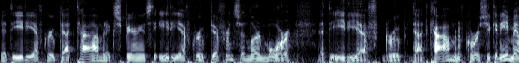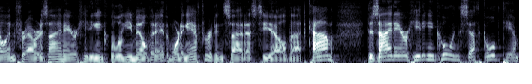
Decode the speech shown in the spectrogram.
at theedfgroup.com and experience the EDF Group difference and learn more at theedfgroup.com. And of course, you can email in for our Design Air Heating and Cooling email today, the morning after at InsideSTL.com. Design Air Heating and Cooling, Seth Goldcamp.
